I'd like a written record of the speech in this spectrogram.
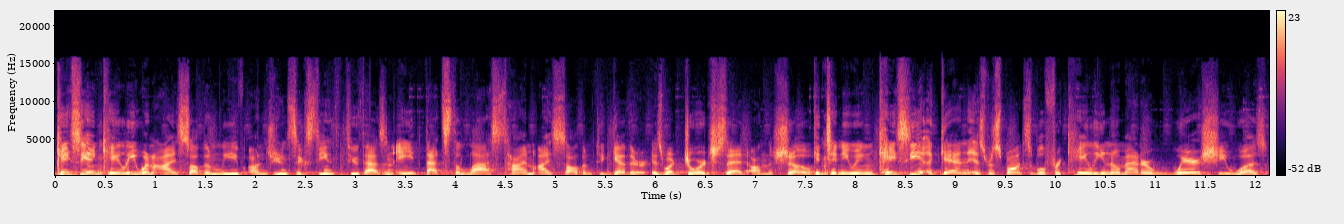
Casey and Caylee, when I saw them leave on June 16, 2008, that's the last time I saw them together, is what George said on the show. Continuing, Casey again is responsible for Caylee no matter where she was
